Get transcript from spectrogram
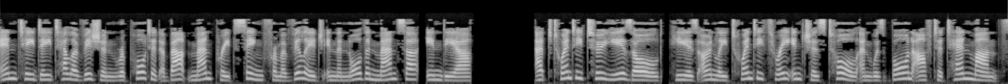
NTD Television reported about Manpreet Singh from a village in the northern Mansa, India. At 22 years old, he is only 23 inches tall and was born after 10 months.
